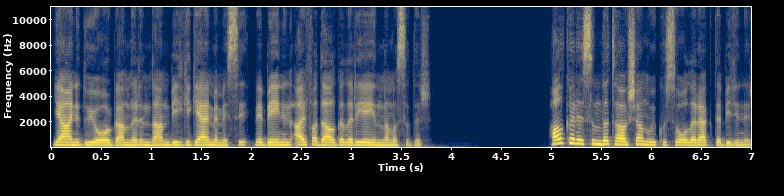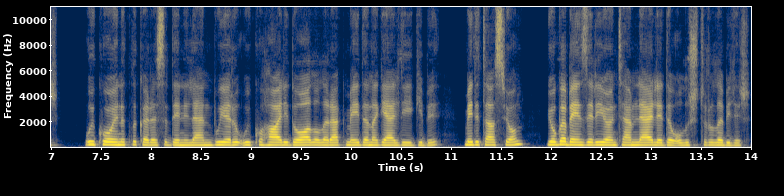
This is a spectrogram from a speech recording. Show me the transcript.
yani duyu organlarından bilgi gelmemesi ve beynin alfa dalgaları yayınlamasıdır. Halk arasında tavşan uykusu olarak da bilinir. Uyku uyanıklık arası denilen bu yarı uyku hali doğal olarak meydana geldiği gibi, meditasyon, yoga benzeri yöntemlerle de oluşturulabilir.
